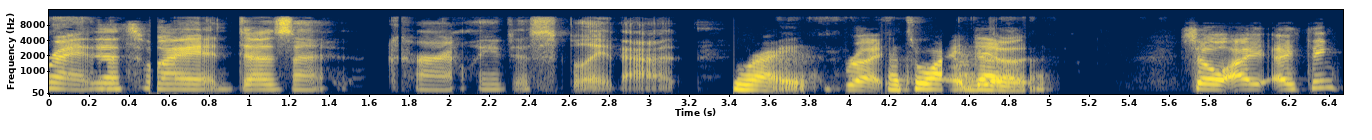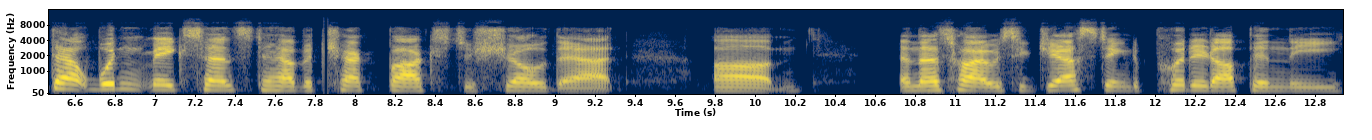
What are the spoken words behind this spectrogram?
Right, that's why it doesn't currently display that. right. Right. That's why it Yeah. doesn't. So I, I think that wouldn't make sense to have a checkbox to show that. Um, and that's why I was suggesting to put it up in the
